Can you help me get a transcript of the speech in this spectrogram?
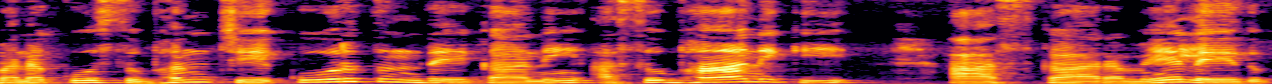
మనకు శుభం చేకూరుతుందే కానీ అశుభానికి ఆస్కారమే లేదు.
